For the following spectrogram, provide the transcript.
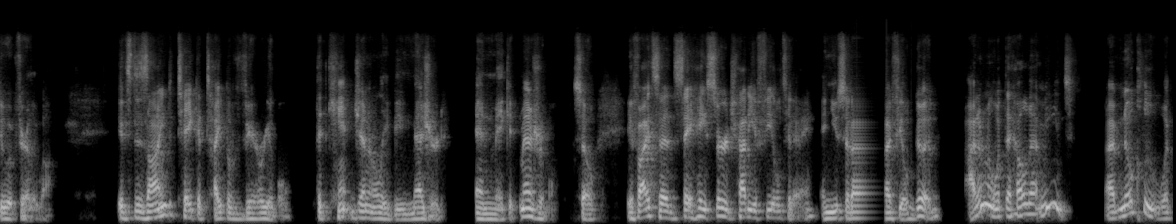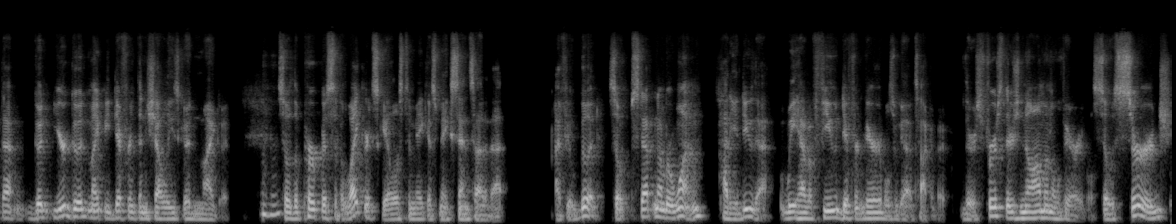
do it fairly well. It's designed to take a type of variable that can't generally be measured and make it measurable. So if I said, say, hey, Serge, how do you feel today? And you said, I, I feel good. I don't know what the hell that means. I have no clue what that good, your good might be different than Shelley's good and my good. Mhm. So the purpose of the Likert scale is to make us make sense out of that. I feel good. So step number one, how do you do that? We have a few different variables we got to talk about. There's first, there's nominal variables. So Serge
